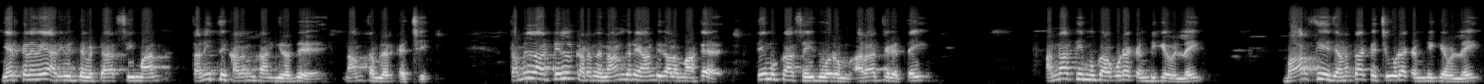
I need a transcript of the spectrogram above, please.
ஏற்கனவே அறிவித்து விட்டார் சீமான். தனித்து களம் காண்கிறது நாம் தமிழர் கட்சி. தமிழ்நாட்டில் கடந்த நான்கரை ஆண்டு காலமாக திமுக செய்து வரும் அராஜகத்தை திமுக கூட கண்டிக்கவில்லை. பாரதிய ஜனதா கட்சி கூட கண்டிக்கவில்லை.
